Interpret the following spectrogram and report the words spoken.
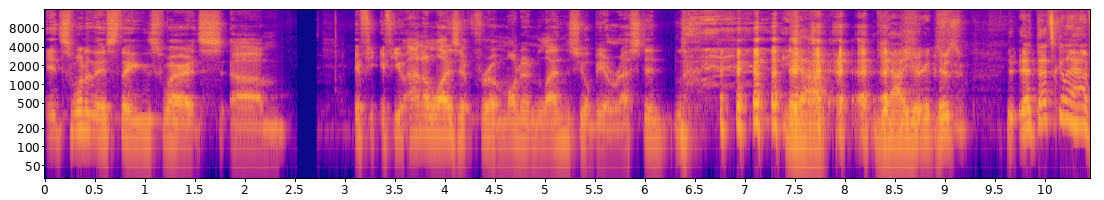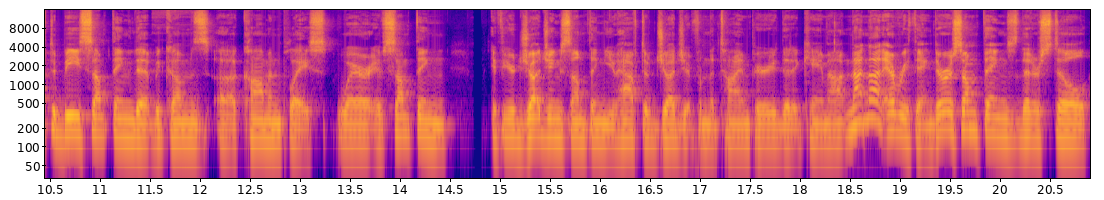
it's one of those things where it's um if if you analyze it through a modern lens, you'll be arrested. yeah yeah you're there's that, that's gonna have to be something that becomes uh commonplace where if something if you're judging something you have to judge it from the time period that it came out. Not not everything. There are some things that are still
